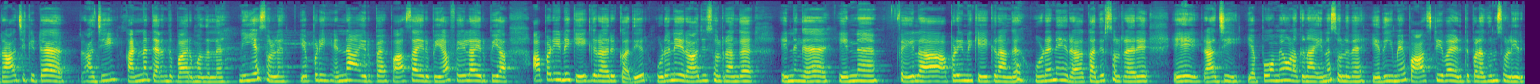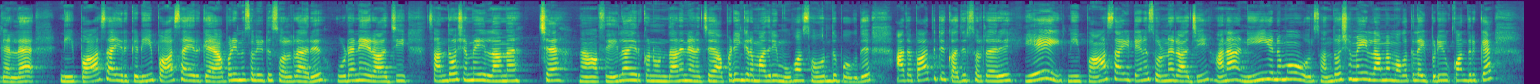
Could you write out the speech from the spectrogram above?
ராஜிக்கிட்ட ராஜி கண்ணை திறந்து பாரு முதல்ல. நீயே சொல்லு. எப்படி? என்ன ஆயிருப்ப? பாஸ் ஆயிருப்பியா? ஃபெயில் ஆயிருப்பியா? அப்படின்னு கேட்குறாரு கதிர். உடனே ராஜி சொல்கிறாங்க 两个 என்னங்க? என்ன? ஃபெயிலா அப்படின்னு கேட்குறாங்க உடனே ரா கதிர் சொல்கிறாரு ஏய் ராஜி எப்போவுமே உனக்கு நான் என்ன சொல்லுவேன்? எதையுமே பாசிட்டிவாக எடுத்து பழகுன்னு சொல்லியிருக்கேன்ல. நீ பாஸ் ஆகிருக்கடி பாஸ் ஆகிருக்க அப்படின்னு சொல்லிட்டு சொல்கிறாரு உடனே ராஜி சந்தோஷமே இல்லாமல் ச்சே நான் ஃபெயிலாக இருக்கணும்னு தானே நினச்சேன் அப்படிங்கிற மாதிரி முகம் சோர்ந்து போகுது. அதை பார்த்துட்டு கதிர் சொல்கிறாரு ஏய் நீ பாஸ் ஆகிட்டேன்னு சொன்ன ராஜி ஆனால் நீ என்னமோ ஒரு சந்தோஷமே இல்லாமல் முகத்தில் இப்படி உட்காந்துருக்க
